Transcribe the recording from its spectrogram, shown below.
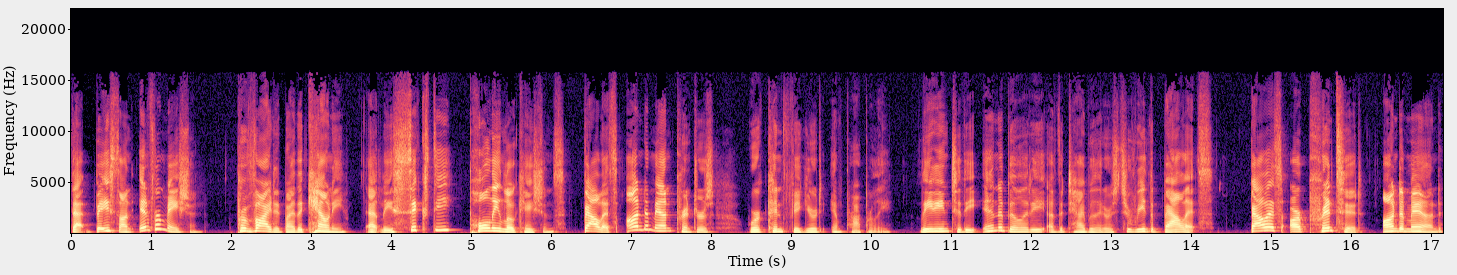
that based on information provided by the county, at least 60 polling locations, ballots on demand printers were configured improperly, leading to the inability of the tabulators to read the ballots. Ballots are printed on demand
